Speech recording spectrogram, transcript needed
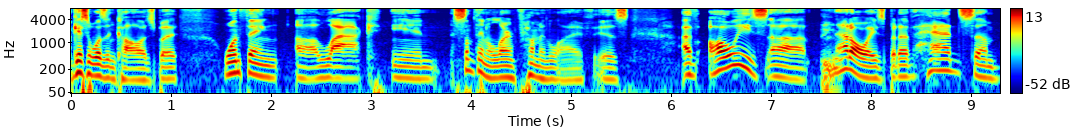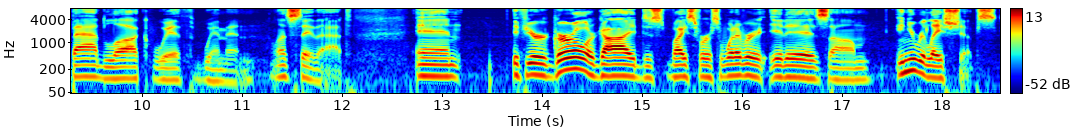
I guess it was in college, but one thing uh, lack in something to learn from in life is I've always, uh, not always, but I've had some bad luck with women. Let's say that. And if you're a girl or guy, just vice versa, whatever it is, um, in your relationships,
